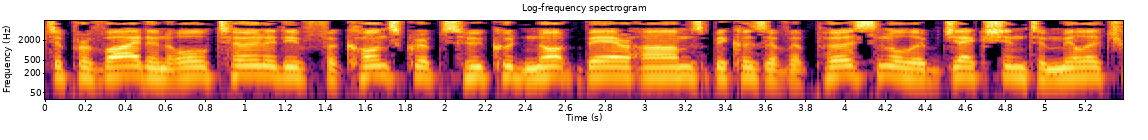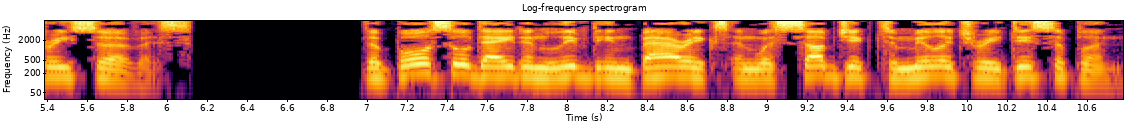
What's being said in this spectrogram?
to provide an alternative for conscripts who could not bear arms because of a personal objection to military service. The Bausoldaten lived in barracks and were subject to military discipline,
